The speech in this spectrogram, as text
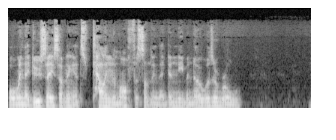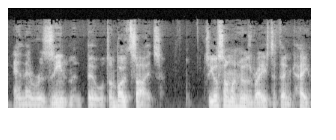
Or when they do say something, it's telling them off for something they didn't even know was a rule. And their resentment builds on both sides. So you're someone who was raised to think, hey,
